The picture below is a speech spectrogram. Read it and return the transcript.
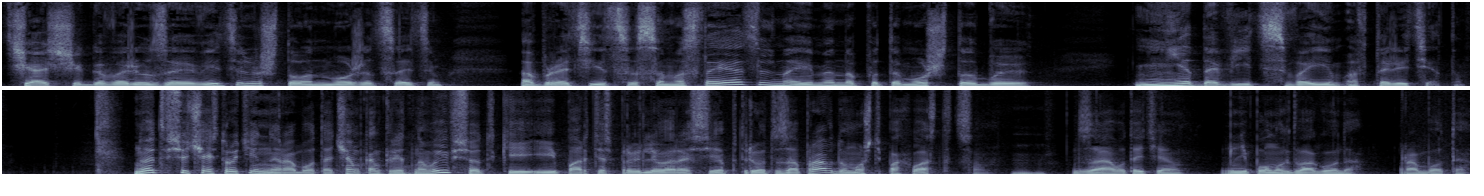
чаще говорю заявителю, что он может с этим обратиться самостоятельно, именно потому, чтобы не давить своим авторитетом. Но это все часть рутинной работы. А чем конкретно вы все-таки и партия «Справедливая Россия. Патриоты за правду» можете похвастаться угу. за вот эти неполных два года работы.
